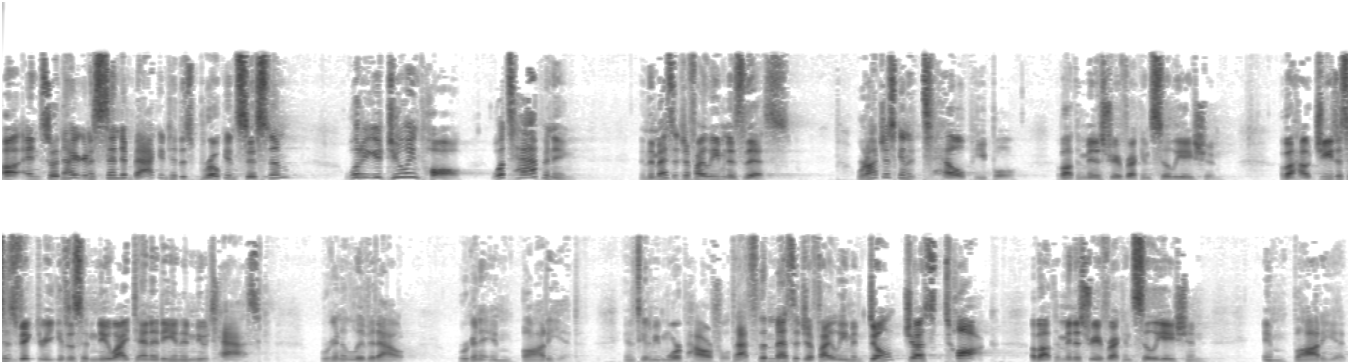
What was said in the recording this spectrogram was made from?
uh, and so now you're going to send him back into this broken system? What are you doing, Paul? What's happening? And the message of Philemon is this. We're not just going to tell people about the ministry of reconciliation, about how Jesus' victory gives us a new identity and a new task, we're going to live it out. We're going to embody it. And it's going to be more powerful. That's the message of Philemon. Don't just talk about the ministry of reconciliation, embody it.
